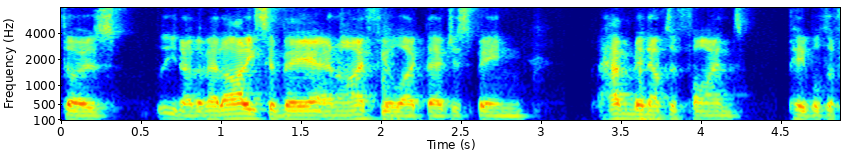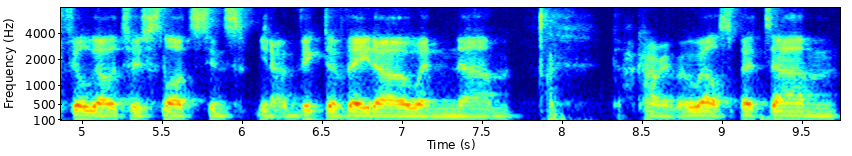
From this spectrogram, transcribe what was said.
those. You know, they've had Ardie Savea, and I feel like they've just been haven't been able to find people to fill the other two slots since you know Victor Vito and um, I can't remember who else, but um,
